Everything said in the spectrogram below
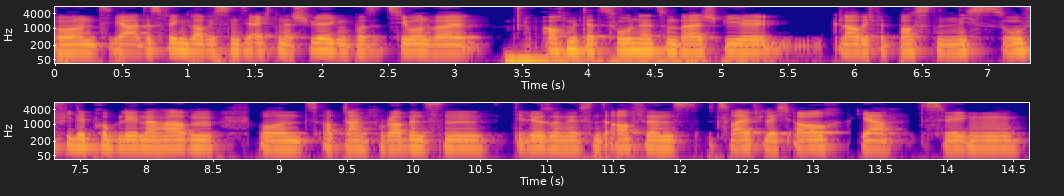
Und ja, deswegen glaube ich, sind sie echt in einer schwierigen Position, weil auch mit der Zone zum Beispiel, glaube ich, wird Boston nicht so viele Probleme haben. Und ob Duncan Robinson die Lösung ist in der Offense, bezweifle ich auch. Ja, deswegen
